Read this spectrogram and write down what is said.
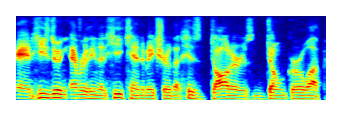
And he's doing everything that he can to make sure that his daughters don't grow up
